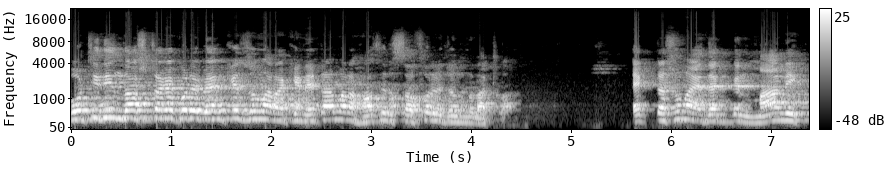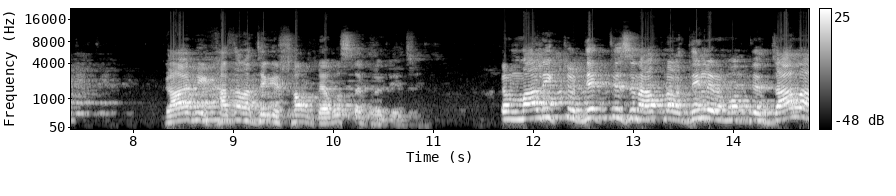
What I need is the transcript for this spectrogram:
প্রতিদিন দশ টাকা করে ব্যাংকে জমা রাখেন, এটা আমার হজের সফরের জন্য রাখলাম। একটা সময় দেখবেন মালিক গাবি খাজানা থেকে সব ব্যবস্থা করে দিয়েছে। কারণ মালিক তো দেখতেছেন আপনার দিলের মধ্যে জ্বালা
